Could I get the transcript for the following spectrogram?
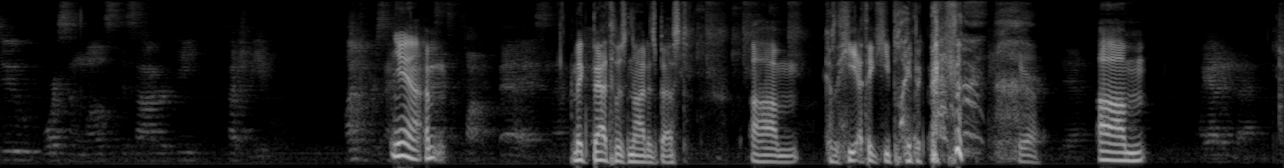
do Orson Welles' discography, touch of. Hundred percent. Yeah, I'm- fucking badass. in that. Macbeth was not his best, um, because he I think he played Macbeth. Here, um, I got it back.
